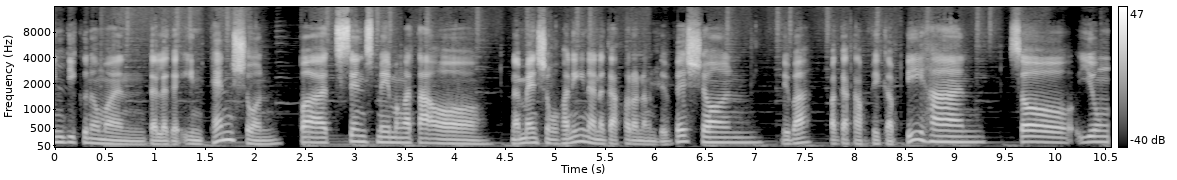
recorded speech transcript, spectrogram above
hindi ko naman talaga intention but since may mga tao na mention ko kanina nagkakaroon ng division, di ba? Pagkakapi-kapihan. So, yung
